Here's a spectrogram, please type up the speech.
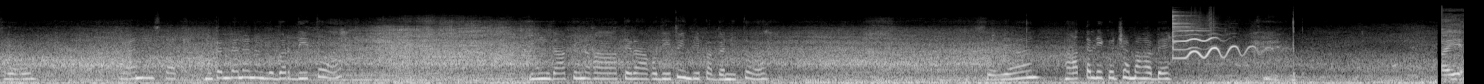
So, yan ang statue. Ang ganda na ng lugar dito ah. Yung dating nakatira ako dito, hindi pa ganito ah. So yan. Nakatalikod siya mga be. Ay,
